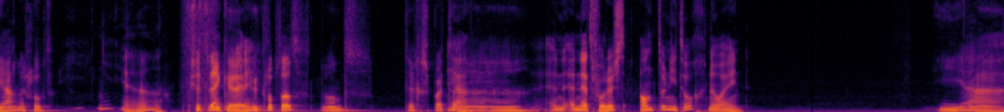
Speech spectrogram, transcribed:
Ja, dat klopt. Ja. Ik zit te denken, eh, klopt dat? Want tegen Sparta... Ja. Ja. En, en net voor rust, Anthony toch? 0-1. ja.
